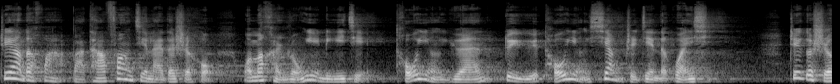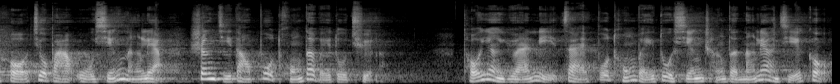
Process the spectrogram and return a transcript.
这样的话，把它放进来的时候，我们很容易理解投影源对于投影像之间的关系。这个时候就把五行能量升级到不同的维度去了。投影原理在不同维度形成的能量结构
